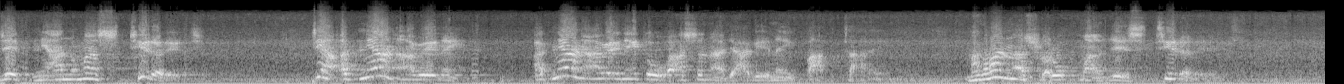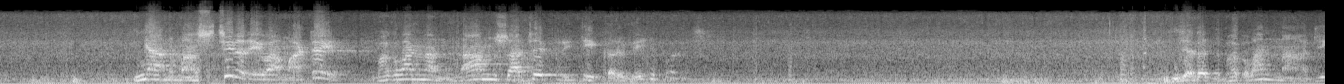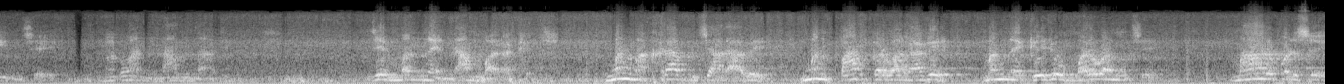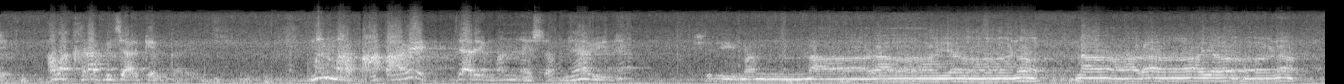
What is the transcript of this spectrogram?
જે જ્ઞાનમાં સ્થિર રહે છે. ત્યાં અજ્ઞાન આવે નહીં, અજ્ઞાન આવે નહીં તો વાસના જાગે નહીં, પાપ થાય. ભગવાનના સ્વરૂપમાં જે સ્થિર રહે જ્ઞાનમાં સ્થિર રહેવા માટે ભગવાનના નામ સાથે પ્રીતિ કરવી જ પડશે જગત ભગવાનના અધીન છે. ભગવાન નામના અધીન જે મનને નામમાં રાખે છે. મનમાં ખરાબ વિચાર આવે, મન પાપ કરવા લાગે, મનને કેજો મરવાનું છે. માર પડશે, આવા ખરાબ વિચાર કેમ કરે મનમાં પાપ આવે, ત્યારે મનને સમજાવીને શ્રીમન નારાયણ નારાયણ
